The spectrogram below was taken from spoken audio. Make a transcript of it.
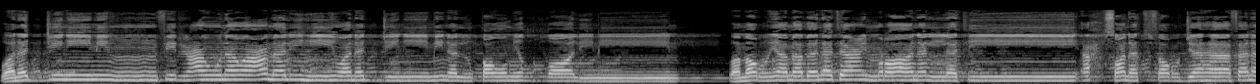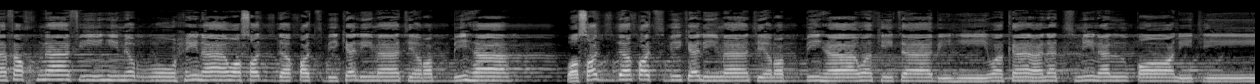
ونجني من فرعون وعمله ونجني من القوم الظالمين. ومريم ابنة عمران التي أحصنت فرجها فنفخنا فيه من روحنا وصدقت بكلمات ربها. وصدقت بكلمات ربها وكتابه وكانت من القانتين.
